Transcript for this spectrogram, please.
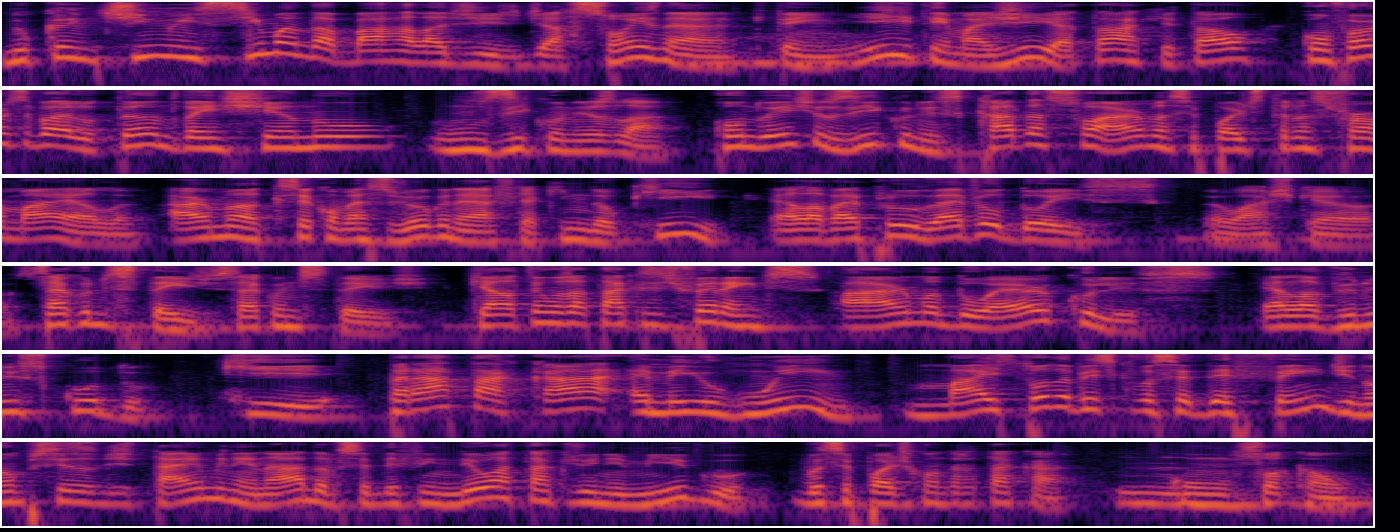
No cantinho, em cima da barra lá de, de ações, né? Que tem item, magia, ataque e tal. Conforme você vai lutando, vai enchendo uns ícones lá. Quando enche os ícones, cada sua arma você pode transformar ela. A arma que você começa o jogo, né? Acho que é a Kindle Key, ela vai pro level 2. Eu acho que é. o Second Stage, Second Stage. Que ela tem uns ataques diferentes. A arma do Hércules, ela vira um escudo. Que pra atacar é meio ruim, mas toda vez que você defende, não precisa de time nem nada, você defendeu o ataque do inimigo, você pode contra-atacar com um socão.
